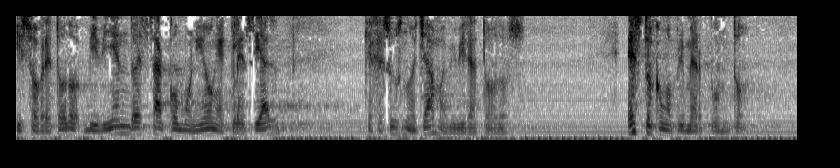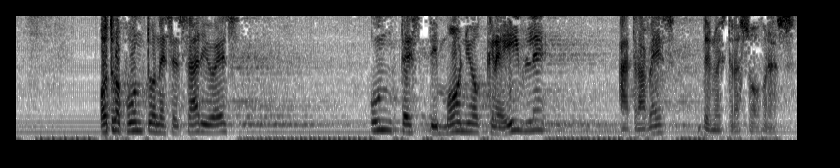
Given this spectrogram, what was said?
y sobre todo viviendo esa comunión eclesial que Jesús nos llama a vivir a todos. Esto como primer punto. Otro punto necesario es un testimonio creíble a través de nuestras obras.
